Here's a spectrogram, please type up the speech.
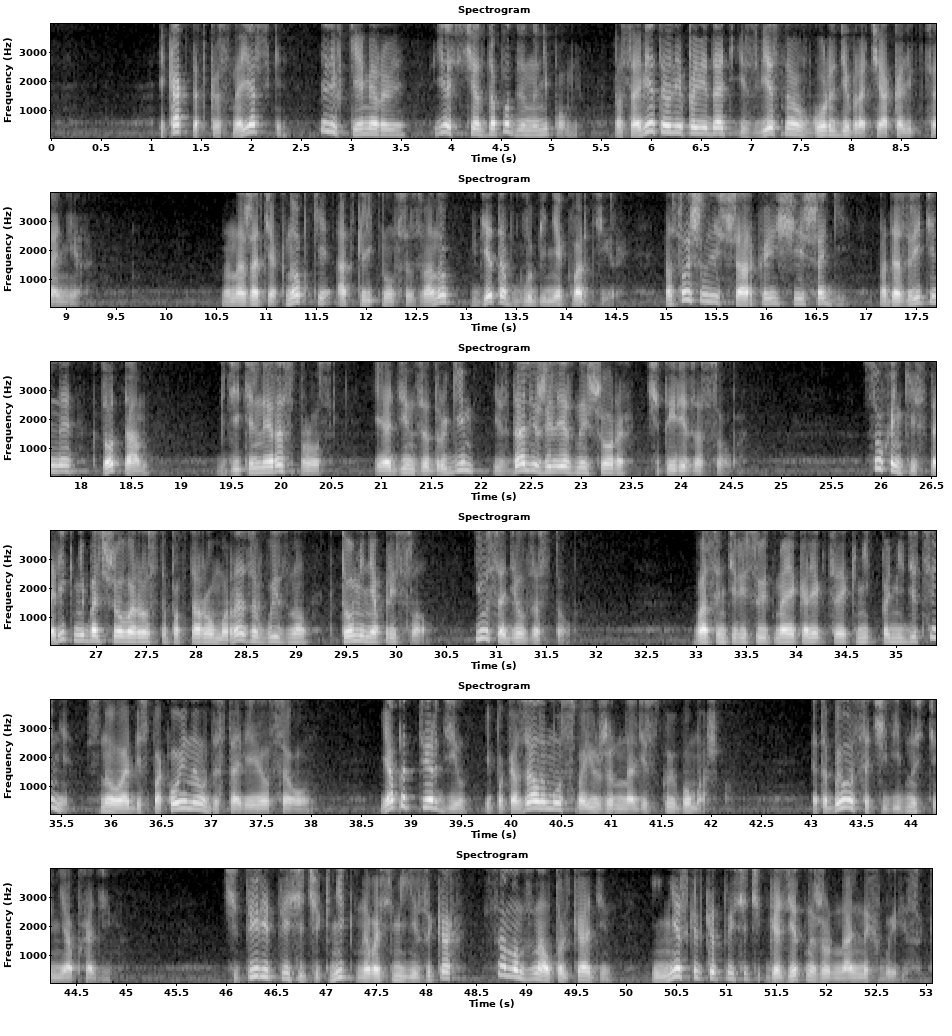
И как-то в Красноярске или в Кемерове, я сейчас доподлинно не помню, посоветовали повидать известного в городе врача-коллекционера. На нажатие кнопки откликнулся звонок где-то в глубине квартиры. Послышались шаркающие шаги. Подозрительное «Кто там?». Бдительный расспрос. И один за другим издали железный шорох четыре засова. Сухонький старик небольшого роста по второму разу вызнал, кто меня прислал, и усадил за стол. «Вас интересует моя коллекция книг по медицине?» Снова обеспокоенно удостоверился он. Я подтвердил и показал ему свою журналистскую бумажку. Это было с очевидностью необходимо. Четыре тысячи книг на восьми языках, сам он знал только один, и несколько тысяч газетно-журнальных вырезок.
